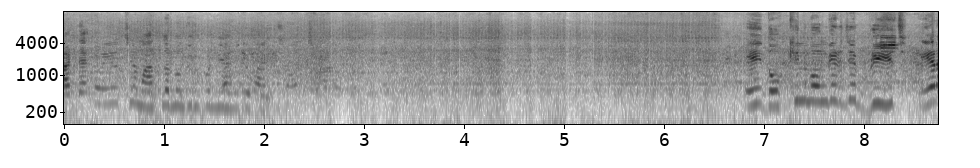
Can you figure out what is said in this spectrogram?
আর দেখো, এই হচ্ছে মাতলা নদীর উপর নির্মিত ব্রিজ এই দক্ষিণবঙ্গের যে ব্রিজের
